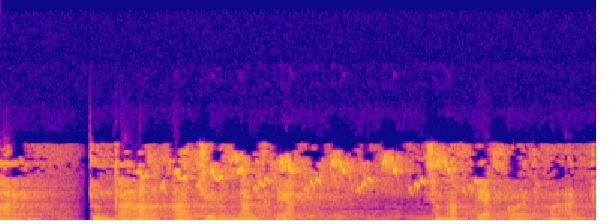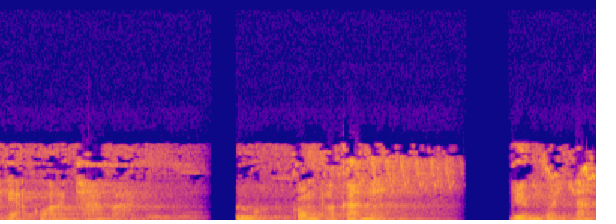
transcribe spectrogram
តែ ជួនកាលអាចជារំដៅធ្លាក់សម្រាប់តាក់ឲ្យអាត្មាអញធ្លាក់ក៏អាចថាបានព្រោះកុំផកនេះវាងវៃណាស់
